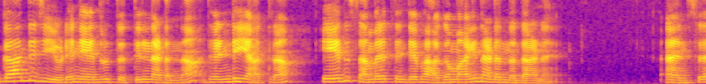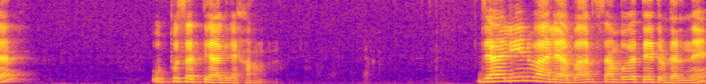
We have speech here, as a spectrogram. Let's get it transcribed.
ഗാന്ധിജിയുടെ നേതൃത്വത്തിൽ നടന്ന ദണ്ഡിയാത്ര ഏത് സമരത്തിന്റെ ഭാഗമായി നടന്നതാണ്? ആൻസർ ഉപ്പു സത്യാഗ്രഹം. ജാലിയൻ വാലാബാഗ് സംഭവത്തെ തുടർന്ന്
